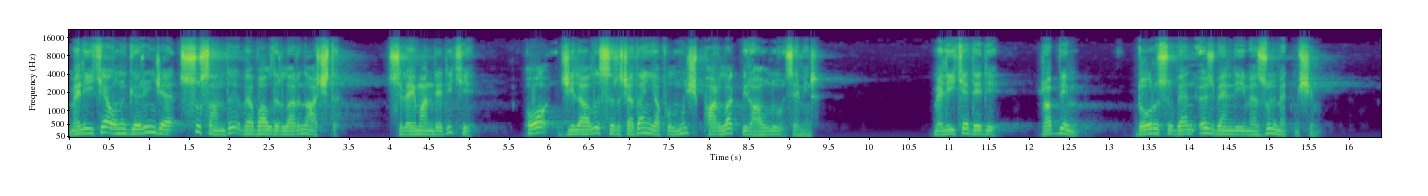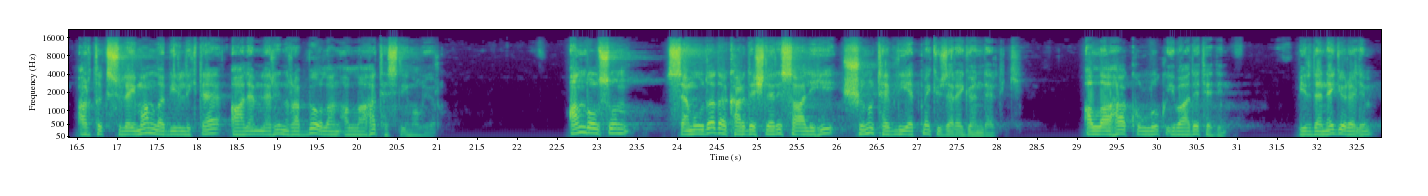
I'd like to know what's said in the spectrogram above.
Melike onu görünce susandı ve baldırlarını açtı. Süleyman dedi ki, o cilalı sırçadan yapılmış parlak bir avlu zemin. Melike dedi, Rabbim doğrusu ben özbenliğime zulmetmişim. Artık Süleyman'la birlikte alemlerin Rabbi olan Allah'a teslim oluyorum. Andolsun Semud'a da kardeşleri Salih'i şunu tebliğ etmek üzere gönderdik. Allah'a kulluk ibadet edin. Bir de ne görelim?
